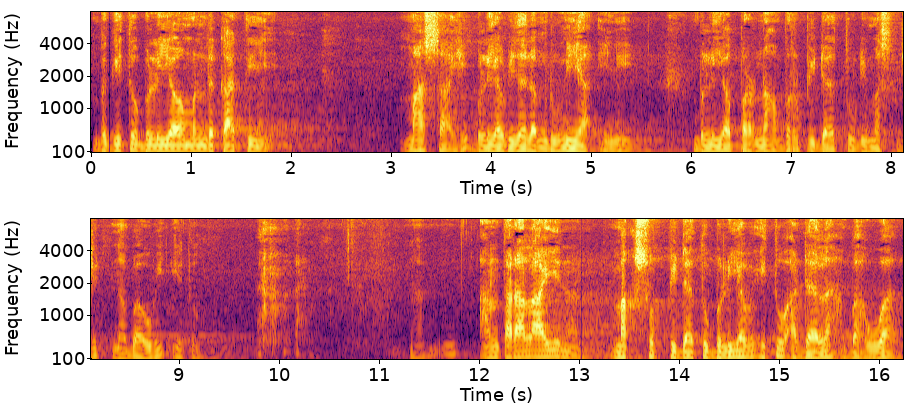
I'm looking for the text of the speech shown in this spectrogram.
Begitu beliau mendekati masa beliau di dalam dunia ini, beliau pernah berpidato di Masjid Nabawi itu Antara lain maksud pidato beliau itu adalah bahwa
